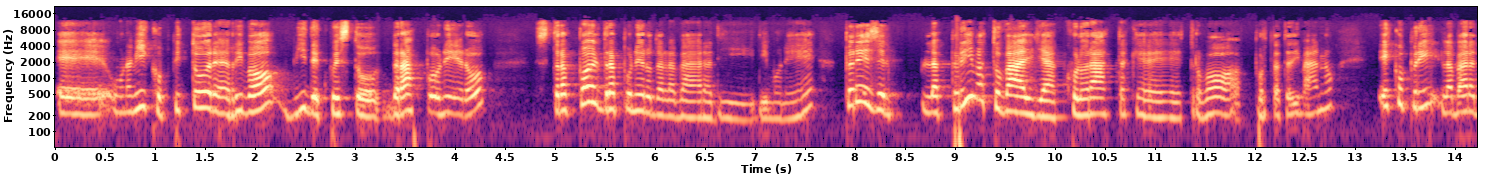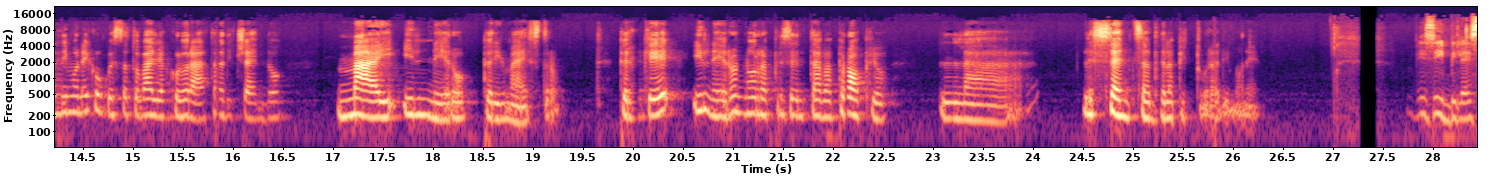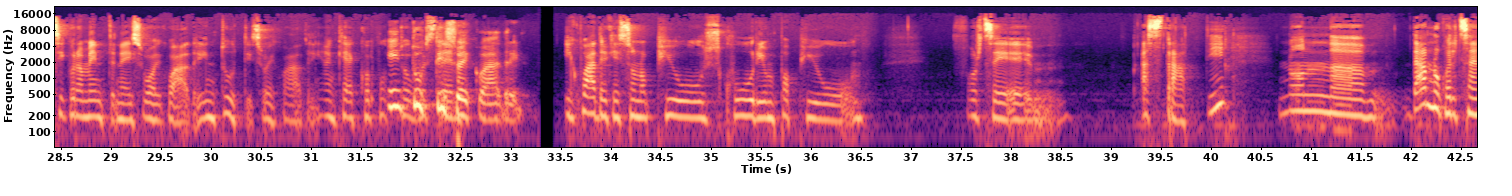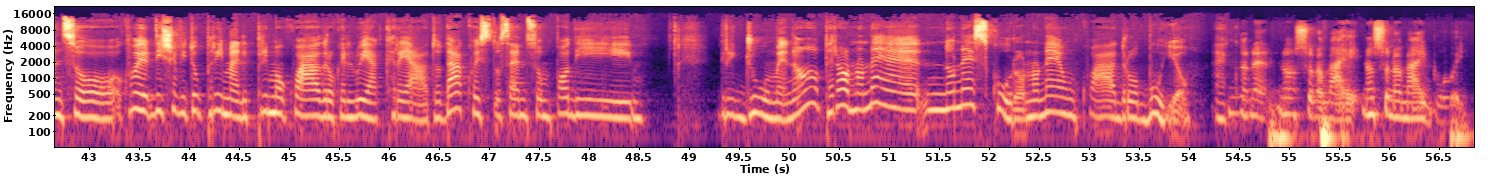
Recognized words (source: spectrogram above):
E un amico pittore arrivò, vide questo drappo nero, strappò il drappo nero dalla bara di, di Monet, prese il, la prima tovaglia colorata che trovò a portata di mano e coprì la bara di Monet con questa tovaglia colorata dicendo mai il nero per il maestro, perché il nero non rappresentava proprio la, l'essenza della pittura di Monet. Visibile sicuramente nei suoi quadri, in tutti i suoi quadri, anche ecco appunto in tutti queste, i suoi quadri. I quadri che sono più scuri, un po' più forse astratti, non danno quel senso, come dicevi tu prima, il primo quadro che lui ha creato, dà questo senso un po' di grigiume, no? Però non è, non è scuro, non è un quadro buio. Ecco. Non, è, non, sono mai, non sono mai bui.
